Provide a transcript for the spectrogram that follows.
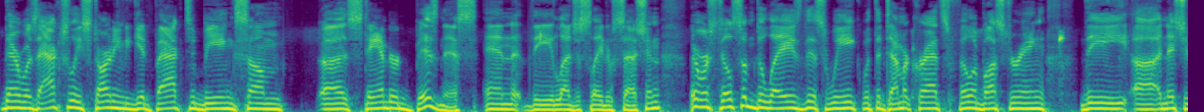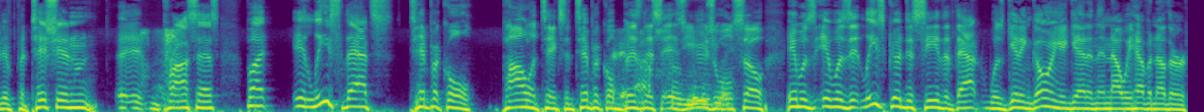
there was actually starting to get back to being some uh, standard business in the legislative session. There were still some delays this week with the Democrats filibustering the uh, initiative petition uh, process, but at least that's typical politics and typical business as usual. So it was it was at least good to see that that was getting going again, and then now we have another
